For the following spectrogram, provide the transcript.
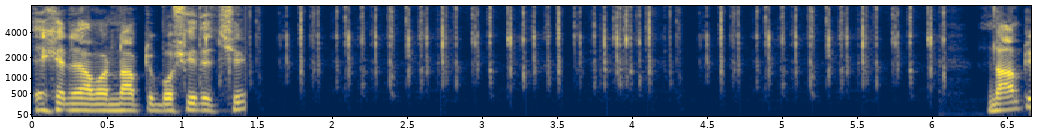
এখানে আমার নামটি বসিয়ে দিচ্ছি। নামটি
